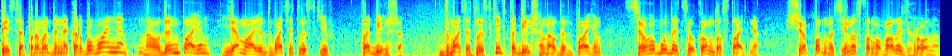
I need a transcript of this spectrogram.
Після проведення карбування на один пагін я маю 20 листків та більше. 20 листків та більше на один пагін цього буде цілком достатньо, щоб повноцінно сформувались грона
